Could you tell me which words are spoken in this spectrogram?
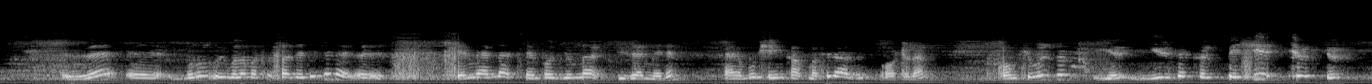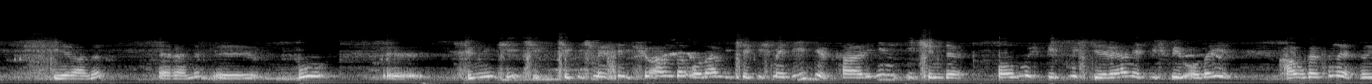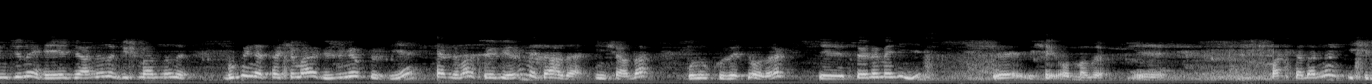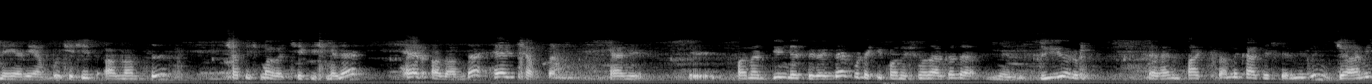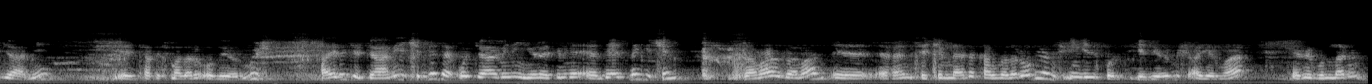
ve e, bunun uygulaması sadedinde de e, seminerler, sempozyumlar düzenledim. Yani bu şeyin kalkması lazım ortadan. Komşumuzdur. Yüzde 45'i Türktür İran'ın. Efendim e, bu e, Sünni çekişmesi şu anda olan bir çekişme değildir. Tarihin içinde olmuş, bitmiş, cereyan etmiş bir olayı kavgasını, hıncını, heyecanını, düşmanlığını bugüne taşımaya lüzum yoktur diye her zaman söylüyorum ve daha da inşallah bunu kuvvetli olarak e, söylemeliyiz ve şey olmalı e, başkalarının işine yarayan bu çeşit anlamsız çatışma ve çekişmeler her alanda, her çapta yani bana dün de söylediler, buradaki konuşmalarda da duyuyorum efendim Pakistanlı kardeşlerimizin cami cami e, çatışmaları oluyormuş. Ayrıca cami içinde de o caminin yönetimini elde etmek için zaman zaman e, efendim seçimlerde kavgalar oluyormuş. İngiliz polisi geliyormuş ayırma. Tabi bunların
